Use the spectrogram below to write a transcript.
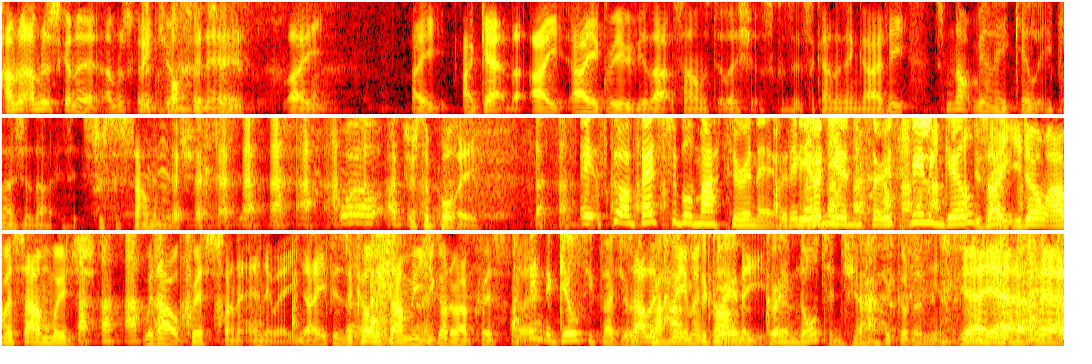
I'm, I'm just gonna I'm just gonna Big jump in of here. Like I I get that I, I agree with you. That sounds delicious because it's the kind of thing I'd eat. It's not really a guilty pleasure. That is. It's just a sandwich. Well, I just a butty. It's got a vegetable matter in it with the it's- onion, so it's feeling guilty. It's like you don't have a sandwich without crisps on it anyway. Yeah, if it's a cold sandwich, you've got to have crisps. I think the guilty pleasure Salad is perhaps cream and the Graham, beef. Graham Norton show. good onion. Yeah, yeah, yeah. yeah,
